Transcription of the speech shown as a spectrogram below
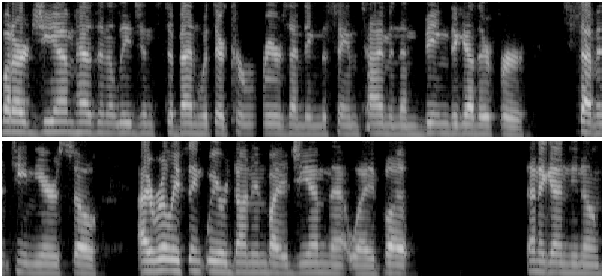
but our GM has an allegiance to Ben with their careers ending the same time and them being together for 17 years. So I really think we were done in by a GM that way. But then again, you know,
